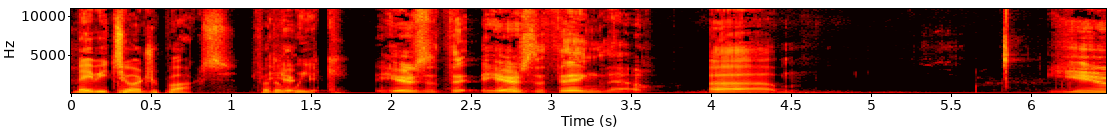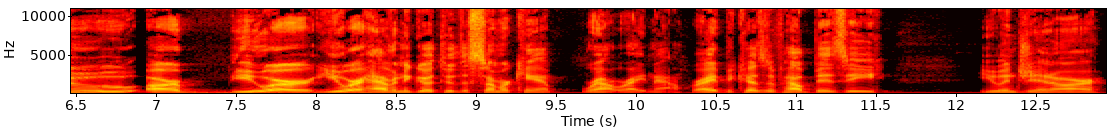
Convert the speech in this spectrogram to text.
Maybe 200 bucks for the Here- week. Here's the th- here's the thing though. Um, you are you are you are having to go through the summer camp route right now, right? Because of how busy you and Jen are.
